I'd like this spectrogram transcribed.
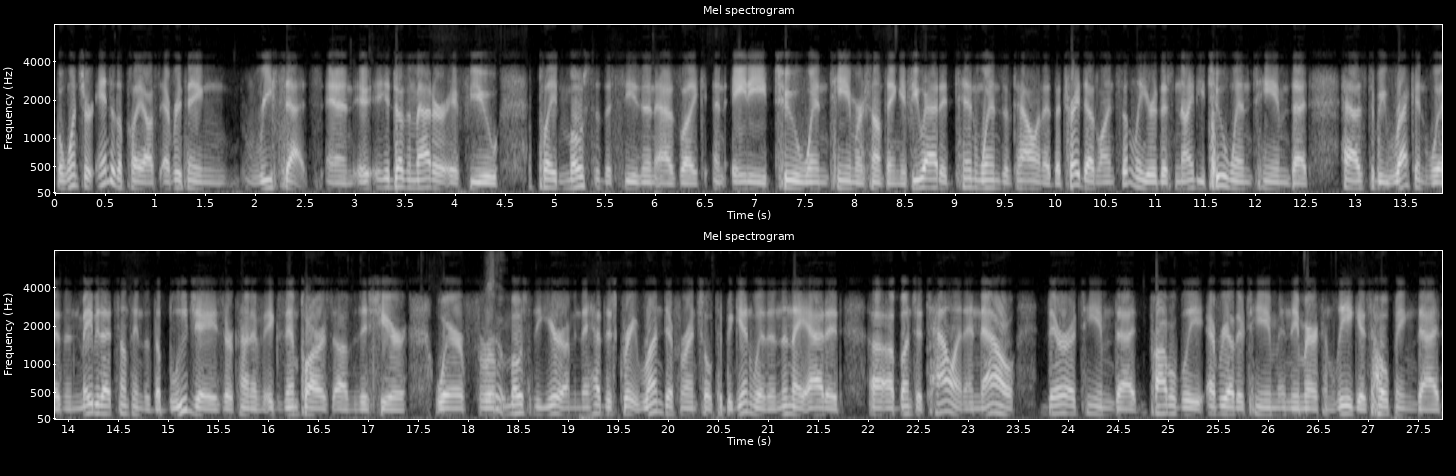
But once you're into the playoffs, everything resets, and it, it doesn't matter if you played most of the season as like an 82 win team or something. If you added 10 wins of talent at the trade deadline, suddenly you're this 92 win team that has to be reckoned with, and maybe that's something that the Blue Jays are kind of exemplars of this year, where for so, most of the year, I mean, they had this great run differential to begin with, and then they added uh, a bunch of talent, and now they're a team that probably every other team in the American League is hoping that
